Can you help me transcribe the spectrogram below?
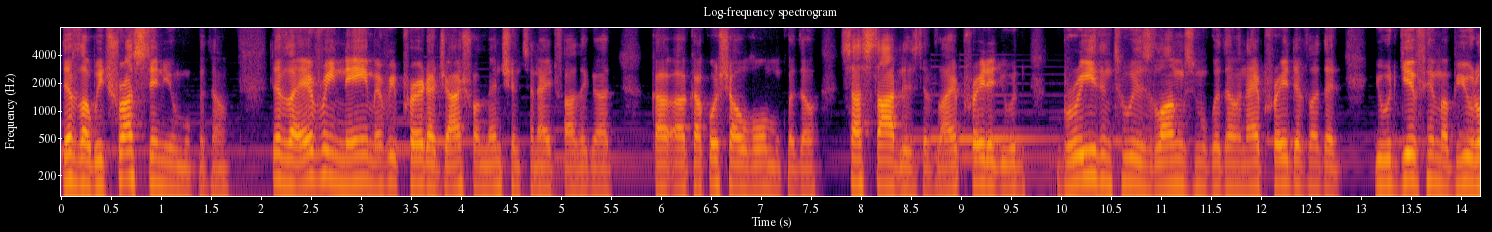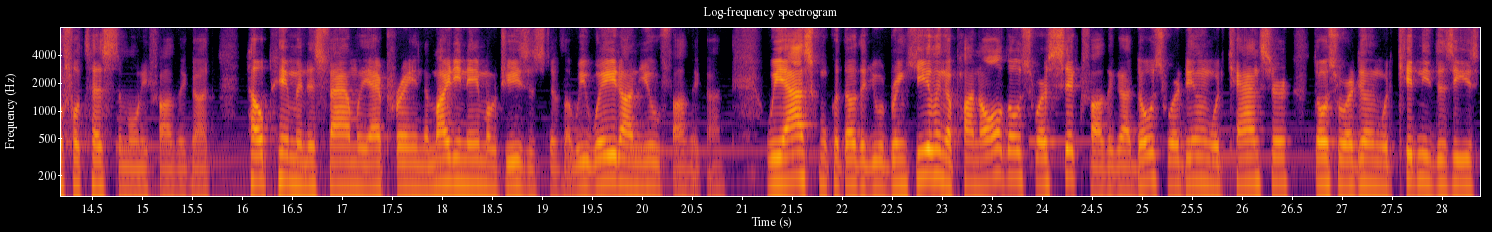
Devla, we trust in you, mukata. Devla, every name, every prayer that Joshua mentioned tonight, Father God, uh, I pray that you would breathe into his lungs, and I pray Devla, that you would give him a beautiful testimony, Father God. Help him and his family, I pray, in the mighty name of Jesus. We wait on you, Father God. We ask that you would bring healing upon all those who are sick, Father God, those who are dealing with cancer, those who are dealing with kidney disease,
